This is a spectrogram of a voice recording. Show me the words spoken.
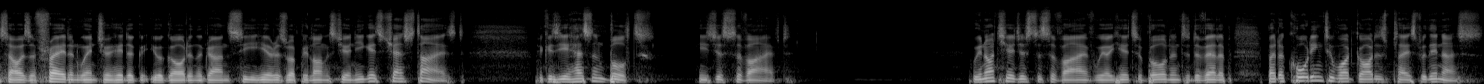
So I was afraid and went to hid your gold in the ground. See, here is what belongs to you. And he gets chastised because he hasn't built, he's just survived. We're not here just to survive, we are here to build and to develop, but according to what God has placed within us.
